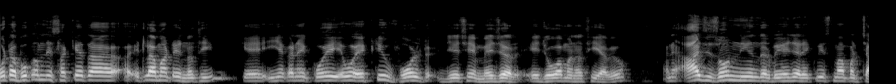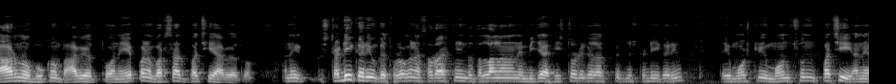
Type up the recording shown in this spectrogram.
મોટા ભૂકંપની શક્યતા એટલા માટે નથી કે અહીંયા કને કોઈ એવો એક્ટિવ ફોલ્ટ જે છે મેજર એ જોવામાં નથી આવ્યો. અને આ જ ઝોનની અંદર બે હજાર એકવીસમાં પણ ચારનો ભૂકંપ આવ્યો હતો અને એ પણ વરસાદ પછી આવ્યો હતો. અને સ્ટડી કર્યું કે થોડા ઘણા સૌરાષ્ટ્રની અંદર તલાલાના અને બીજા હિસ્ટોરિકલ અર્થક્વેકનું સ્ટડી કર્યું, તો એ મોસ્ટલી મોન્સૂન પછી અને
